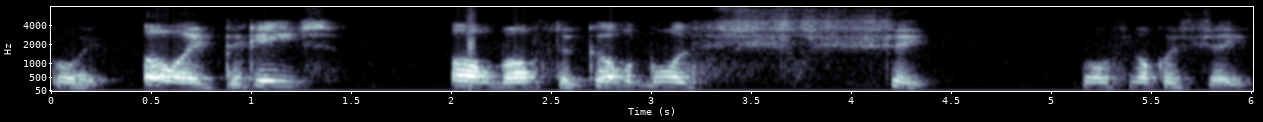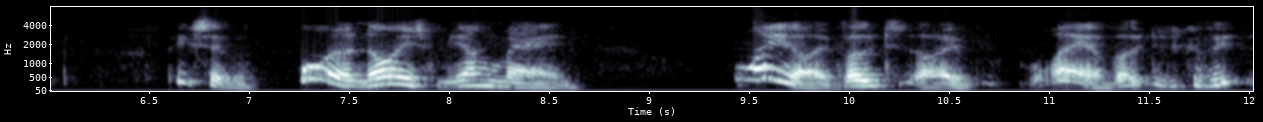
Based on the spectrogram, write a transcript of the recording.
Boy, oi, piggies! I'm off to guard my sheep, my flock of sheep. Pig seven. What a nice young man. Why I voted? I why I voted to convict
